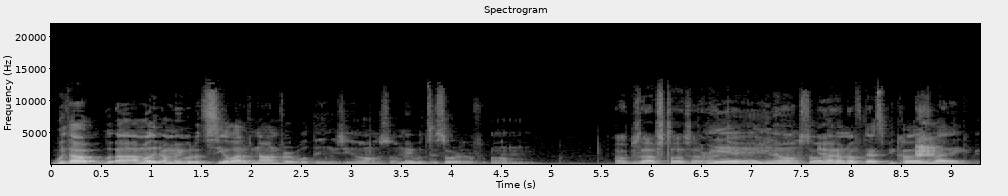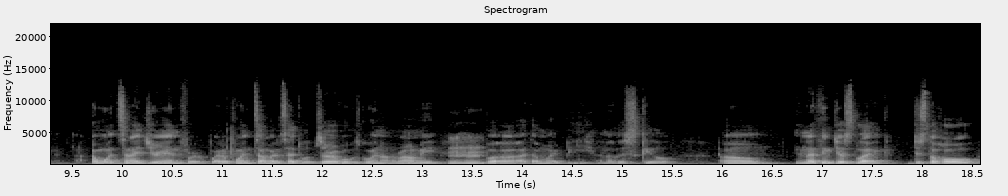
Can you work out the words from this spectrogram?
without, I'm I'm able to see a lot of nonverbal things, you know. So I'm able to sort of, um, Observe stuff around yeah, you. you know. So Yeah. I don't know if that's because like I went to Nigeria, and for at a point in time, I just had to observe what was going on around me Mhm. but uh, that might be another skill. Um, and I think just like just the whole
